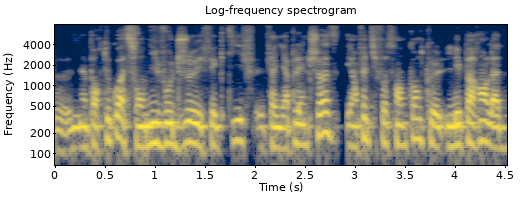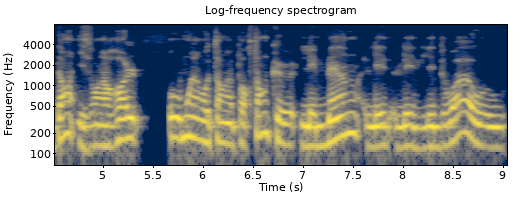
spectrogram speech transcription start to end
euh, n'importe quoi, son niveau de jeu effectif, enfin il y a plein de choses. Et en fait, il faut se rendre compte que les parents là-dedans, ils ont un rôle au moins autant important que les mains, les, les, doigts ou,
